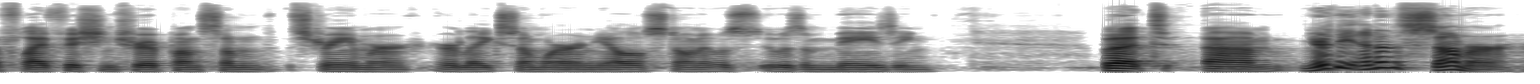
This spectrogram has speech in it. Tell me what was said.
a fly fishing trip on some stream or, or lake somewhere in Yellowstone. It was, it was amazing. But um, near the end of the summer,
